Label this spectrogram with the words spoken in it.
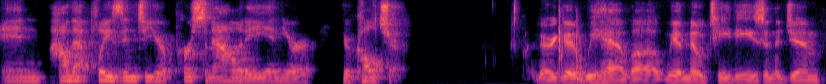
and how that plays into your personality and your your culture? Very good. We have uh, we have no TVs in the gym.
